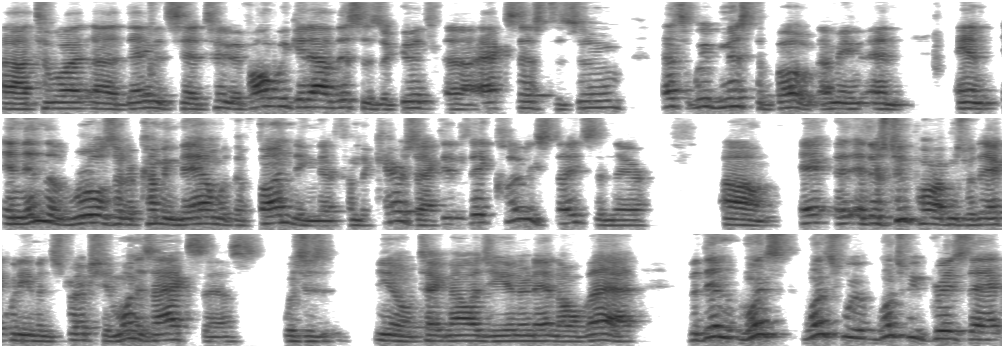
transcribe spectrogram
Uh, to what uh, David said too, if all we get out of this is a good uh, access to Zoom, that's we've missed the boat. I mean, and and and in the rules that are coming down with the funding there from the CARES Act, it, it clearly states in there. Um, it, it, there's two problems with equity of instruction. One is access, which is you know technology, internet, and all that. But then once once we once we bridge that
